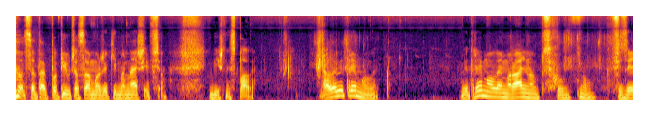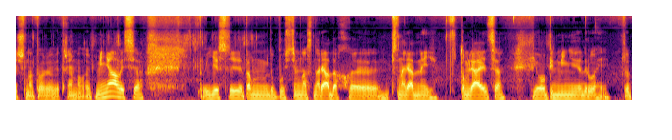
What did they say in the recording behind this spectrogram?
Оце так по півчаса, може, кімарнеш і все. Більш не спали. Але витримували. Витримали морально, психо, ну, фізично теж витримали. Мінялися. Якщо там, допустимо, на снарядах е, снарядний втомляється, його підмінює другий. Тут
